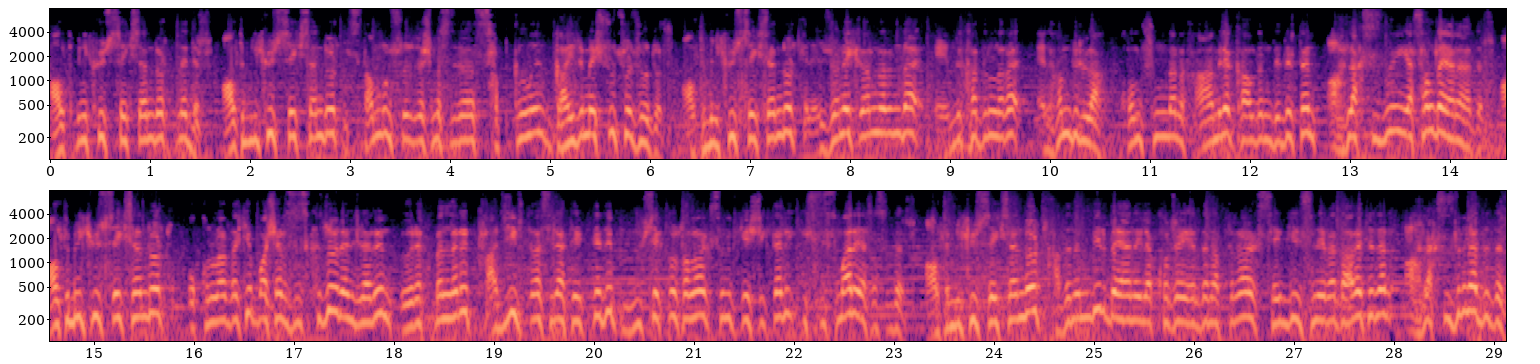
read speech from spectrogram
6284 nedir? 6284 İstanbul Sözleşmesi denen sapkınlığın gayrimeşru çocuğudur. 6284 televizyon ekranlarında evli kadınlara elhamdülillah komşumdan hamile kaldım dedirten ahlaksızlığın yasal dayanağıdır. 6284 okullardaki başarısız kız öğrencilerin öğretmenleri taciz iftirasıyla tehdit edip yüksek not alarak sınıf geçtikleri istismar yasasıdır. 6284 kadının bir beyanıyla kocayı evden attırarak sevgilisini eve davet eden ahlaksızlığın adıdır.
